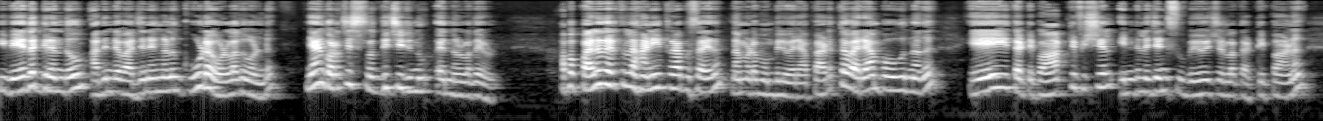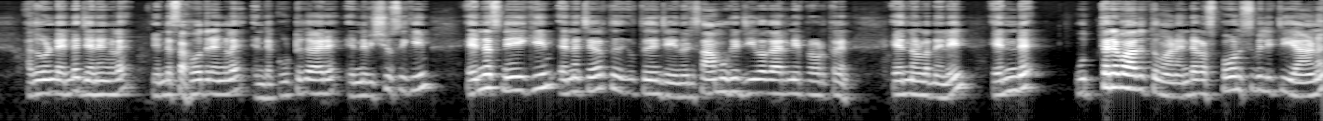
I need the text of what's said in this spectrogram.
ഈ വേദഗ്രന്ഥവും അതിന്റെ വചനങ്ങളും കൂടെ ഉള്ളതുകൊണ്ട് ഞാൻ കുറച്ച് ശ്രദ്ധിച്ചിരുന്നു എന്നുള്ളതേ ഉള്ളൂ. അപ്പോൾ പലതരത്തിലുള്ള ഹണി ട്രാപ്പ് സഹിതം നമ്മുടെ മുമ്പിൽ വരാം. അപ്പോൾ അടുത്ത വരാൻ പോകുന്നത് എ ഐ തട്ടിപ്പ് ആർട്ടിഫിഷ്യൽ ഇന്റലിജൻസ് ഉപയോഗിച്ചുള്ള തട്ടിപ്പാണ്. അതുകൊണ്ട് എന്റെ ജനങ്ങളെ എന്റെ സഹോദരങ്ങളെ എന്റെ കൂട്ടുകാരെ എന്നെ വിശ്വസിക്കുകയും എന്നെ സ്നേഹിക്കുകയും എന്നെ ചേർത്ത് നിർത്തുകയും ചെയ്യുന്ന ഒരു സാമൂഹ്യ ജീവകാരുണ്യ പ്രവർത്തകൻ എന്നുള്ള നിലയിൽ എന്റെ ഉത്തരവാദിത്വമാണ് എന്റെ റെസ്പോൺസിബിലിറ്റിയാണ്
